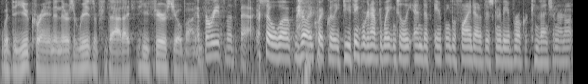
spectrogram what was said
with the Ukraine, and there's a reason for that. I, he fears Joe Biden. And Burisma's back. So, uh, really quickly, do you think we're going to have to wait until the end of April to find out if there's going to be a broker convention or not?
